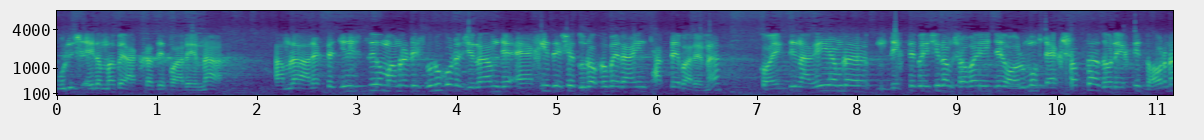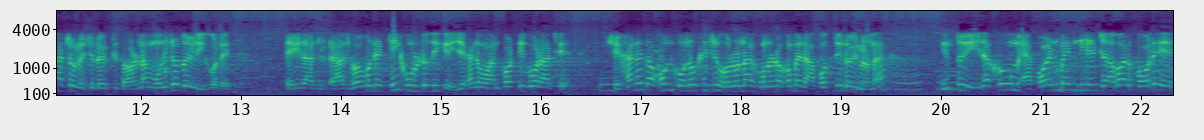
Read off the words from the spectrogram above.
পুলিশ এরকম ভাবে আটকাতে পারে না। আমরা আরেকটা জিনিস দিয়েও মামলাটি শুরু করেছিলাম যে একই দেশে দু রকমের আইন থাকতে পারে না। কয়েকদিন আগেই আমরা দেখতে পেয়েছিলাম সবাই যে অলমোস্ট এক সপ্তাহ ধরে একটি ধর্ণা চলেছিল, একটি ধর্ণা মঞ্চ তৈরি করে। এই রাজ- রাজভবনের ঠিক উল্টো দিকেই, যেখানে ওয়ান ফর্টি ফোর আছে, সেখানে তখন কোনো কিছু হলো না, কোনো রকমের আপত্তি রইল না। কিন্তু এরকম অ্যাপয়েন্টমেন্ট নিয়ে যাওয়ার পরে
